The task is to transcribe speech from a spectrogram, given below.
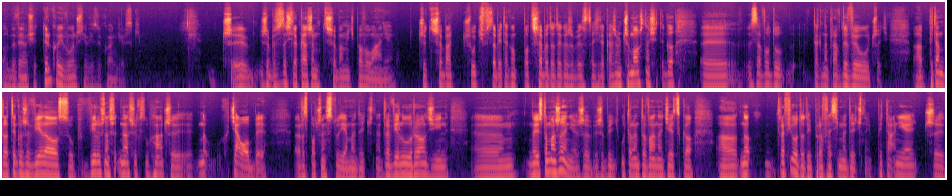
odbywają się tylko i wyłącznie w języku angielskim. Czy, żeby zostać lekarzem, trzeba mieć powołanie? Czy trzeba czuć w sobie taką potrzebę do tego, żeby zostać lekarzem? Czy można się tego y, zawodu tak naprawdę wyuczyć? A pytam dlatego, że wiele osób, wielu naszy, naszych słuchaczy no, chciałoby rozpocząć studia medyczne. Dla wielu rodzin no jest to marzenie, żeby, żeby utalentowane dziecko no, trafiło do tej profesji medycznej. Pytanie, czy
